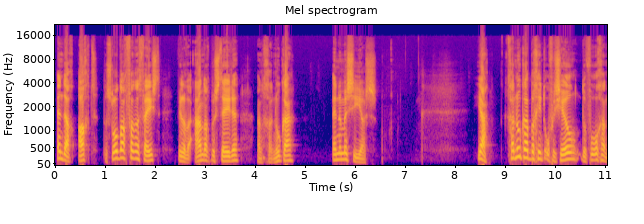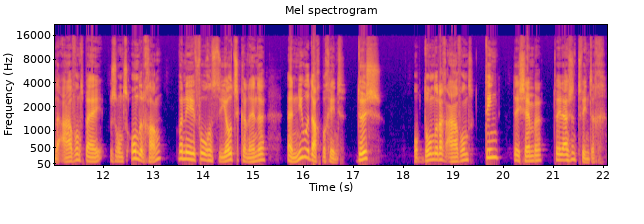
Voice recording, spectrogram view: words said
En dag 8, de slotdag van het feest, willen we aandacht besteden aan Chanukka en de Messias. Ja, Chanukka begint officieel de voorgaande avond bij zonsondergang, wanneer volgens de Joodse kalender een nieuwe dag begint. Dus op donderdagavond 10 december 2020.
